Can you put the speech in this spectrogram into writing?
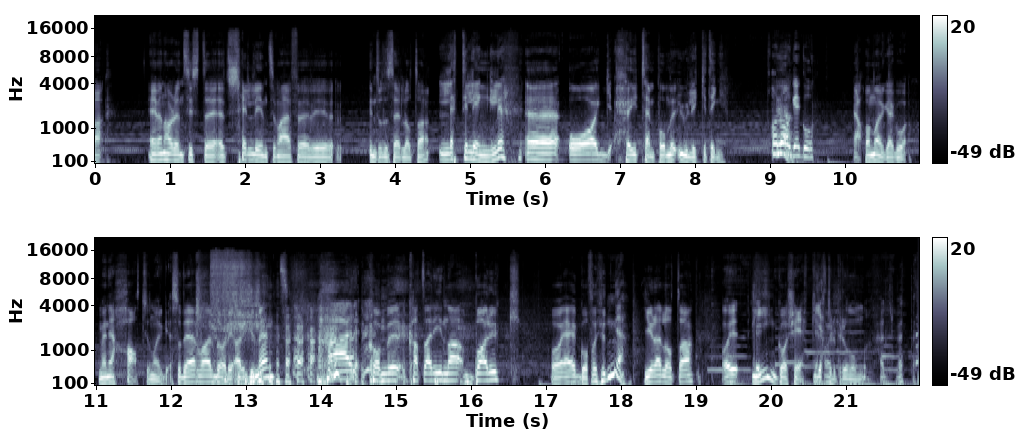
Nei. Even, har du en siste et skjell inn til meg før vi introduserer låta? Lett tilgjengelig eh, og høyt tempo med ulike ting. Og Norge er god. Og Norge er gode. Men jeg hater jo Norge, så det var et dårlig argument. Her kommer Katarina Baruk. Og jeg går for hunden, jeg. Gir deg låta Oi, I går sjeke. Gjetter du pronomene? Helvete.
